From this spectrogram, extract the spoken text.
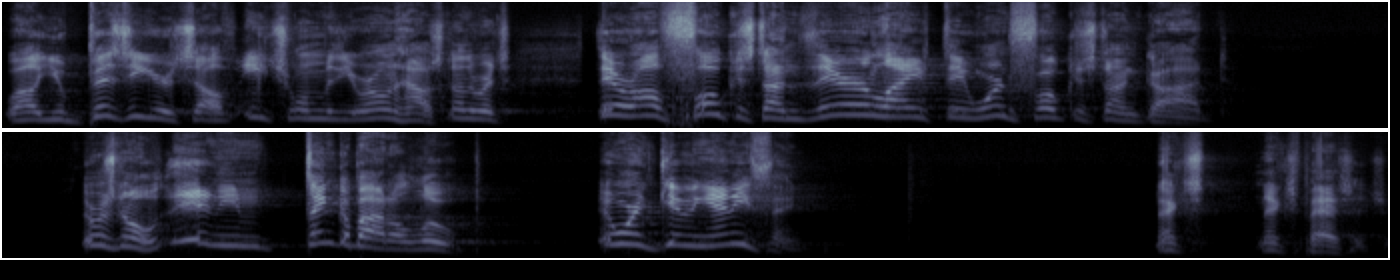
While you busy yourself, each one with your own house. In other words, they were all focused on their life, they weren't focused on God. There was no, they didn't even think about a loop. They weren't giving anything. Next, next passage.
